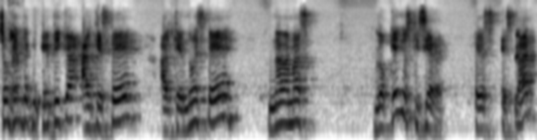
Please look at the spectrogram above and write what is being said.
Son gente que critica al que esté, al que no esté, nada más lo que ellos quisieran es estar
